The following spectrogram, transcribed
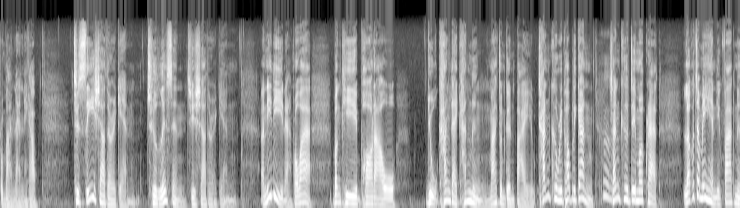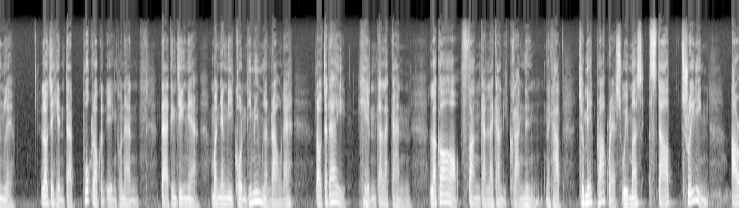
ประมาณนั้นนะครับ to see each other again to listen to each other again อันนี้ดีนะ เพราะว่าบางทีพอเรา อยู่ข้างใดข้างหนึ่งมากจนเกินไป ฉันคือ Republican ฉันคือ Democrat เราก็จะไม่เห็นอีกฝากหนึ่งเลย เราจะเห็นแต่พวกเรากันเองเท่านั้น แต่จริง ๆ เนี่ย มันยังมีคนที่ไม่เหมือนเรานะ เราจะได้เห็นกันละกัน แล้วก็ฟังกันละกันอีกครั้งหนึ่งนะครับ to make progress we must stop treating our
